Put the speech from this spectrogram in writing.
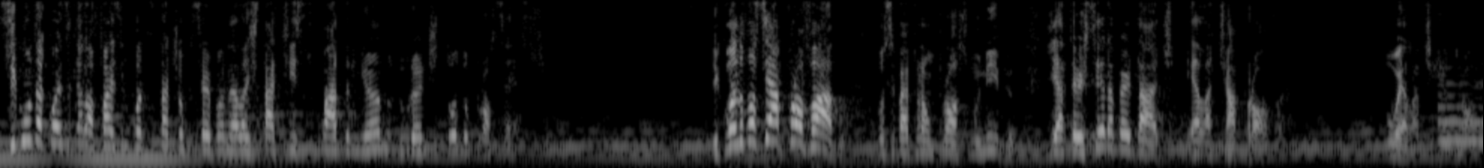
Segunda coisa que ela faz enquanto está te observando, ela está te esquadrinhando durante todo o processo. E quando você é aprovado, você vai para um próximo nível. E a terceira verdade, ela te aprova. Ou ela te reprova.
